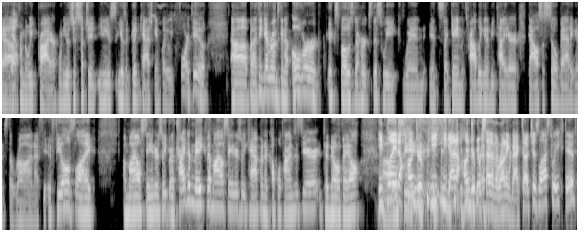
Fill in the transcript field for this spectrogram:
uh, yeah. from the week prior when he was just such a he was, he was a good cash game play the week before too. Uh, but I think everyone's going to overexpose the Hurts this week when it's a game that's probably going to be tighter. Dallas is so bad against the run. it feels like a Miles Sanders week, but I've tried to make the Miles Sanders week happen a couple times this year to no avail. He uh, played a uh, we'll hundred. he he got a hundred percent of the running back touches last week, dude.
